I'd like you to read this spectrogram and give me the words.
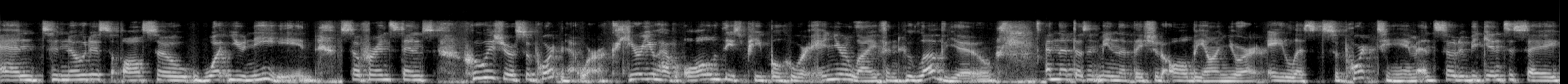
and to notice also what you need. So, for instance, who is your support network? Here you have all of these people who are in your life and who love you, and that doesn't mean that they should all be on your A list support team. And so to begin to say,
